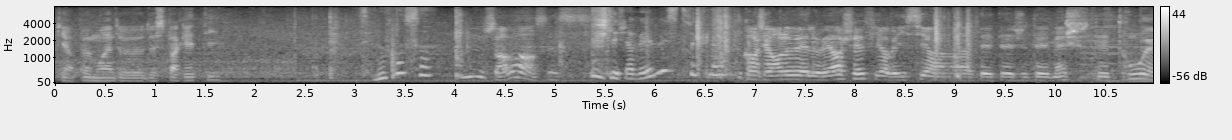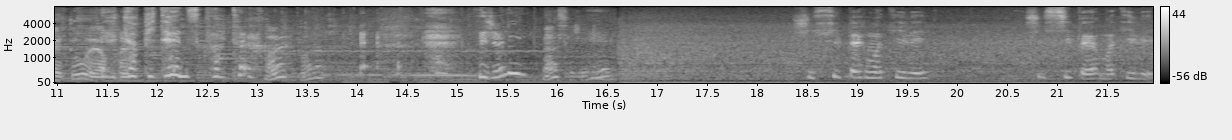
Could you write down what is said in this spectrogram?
qu'il y ait un peu moins de, de spaghettis. C'est nouveau ça? Mmh, ça va. c'est- Je l'ai jamais vu ce truc là. Quand j'ai enlevé le VHF, il y avait ici un, un- des, des- des mèches, des trous et tout. Et après... Capitaine Squatter, Ouais, voilà. C'est joli. Ouais, c'est joli. Je suis super motivée. Je suis super motivée.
